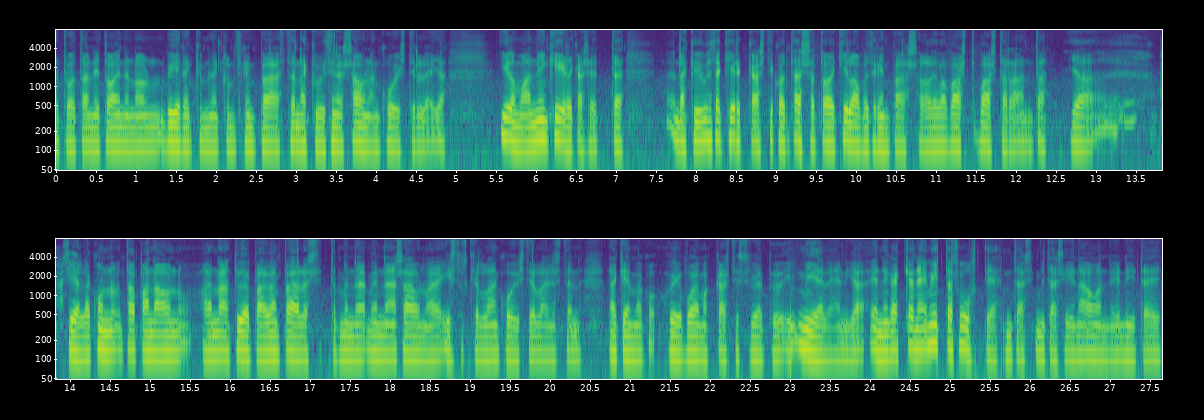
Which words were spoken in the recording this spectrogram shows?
ja tuota, niin toinen on 50 kilometrin päästä, näkyy sinne saunan kuistille. Ja ilma on niin kirkas, että näkyy yhtä kirkkaasti kuin tässä tuo kilometrin päässä oleva vast, vastaranta. Ja siellä kun tapana on aina työpäivän päälle sitten mennään, mennään saunaan ja istuskellaan koistellaan, niin sitten näkemä hyvin voimakkaasti syöpyy mieleen. Ja ennen kaikkea ne mittasuhteet, mitä, mitä siinä on, niin niitä ei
